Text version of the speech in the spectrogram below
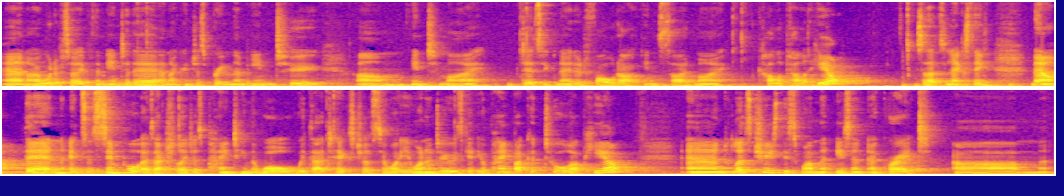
and I would have saved them into there and I can just bring them into um, into my designated folder inside my color palette here. So that's the next thing. Now, then it's as simple as actually just painting the wall with that texture. So what you want to do is get your paint bucket tool up here and let's choose this one that isn't a great um,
